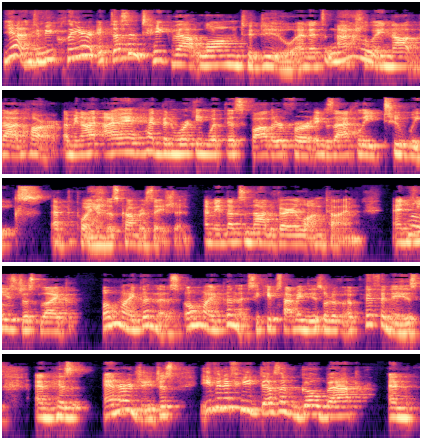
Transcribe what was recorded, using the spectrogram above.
Yeah, and to be clear, it doesn't take that long to do, and it's no. actually not that hard. I mean, I, I, had been working with this father for exactly two weeks at the point of this conversation. I mean, that's not a very long time. And well, he's just like, oh my goodness, oh my goodness. He keeps having these sort of epiphanies, and his energy just, even if he doesn't go back and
